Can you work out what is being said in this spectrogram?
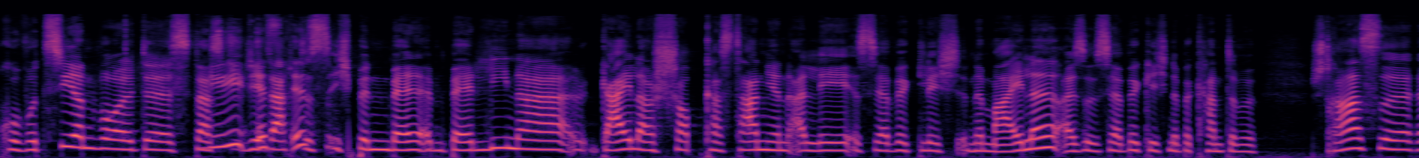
provozieren wolltest, dass nee, du dir dachtest, ich bin ein Berliner geiler Shop, Kastanienallee ist ja wirklich eine Meile, also ist ja wirklich eine bekannte Straße.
